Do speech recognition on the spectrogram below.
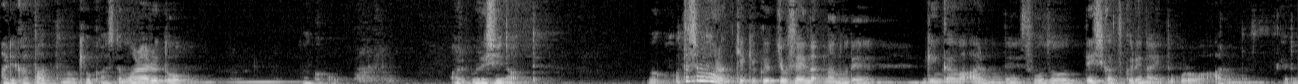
あり方っていうのを共感してもらえると、なんかこう、あれ、嬉しいなって私もほら結局女性なので、限界はあるので、想像でしか作れないところはあるんですけど、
